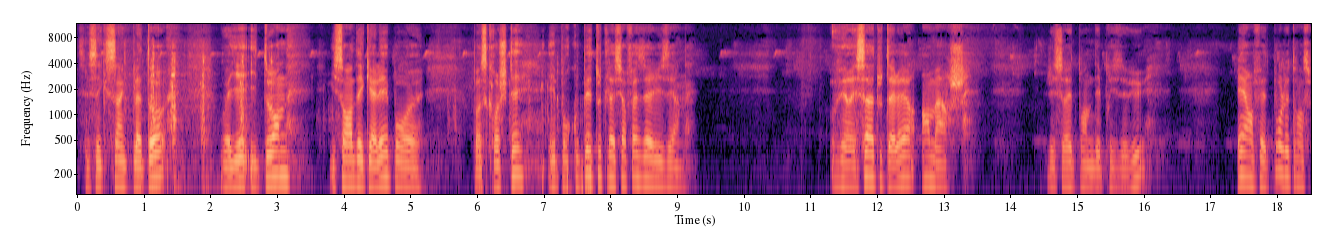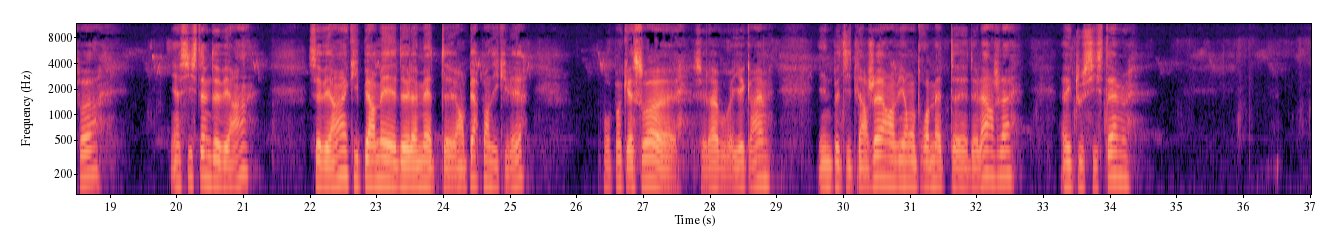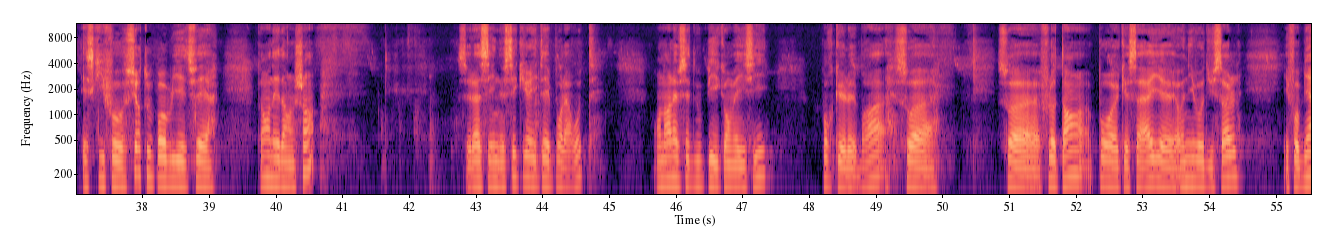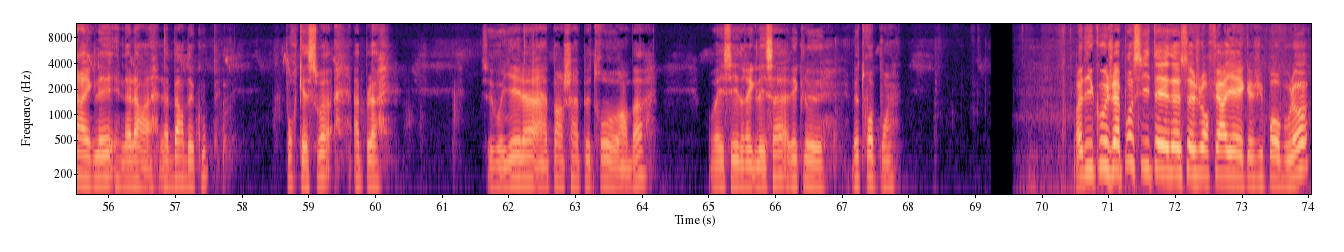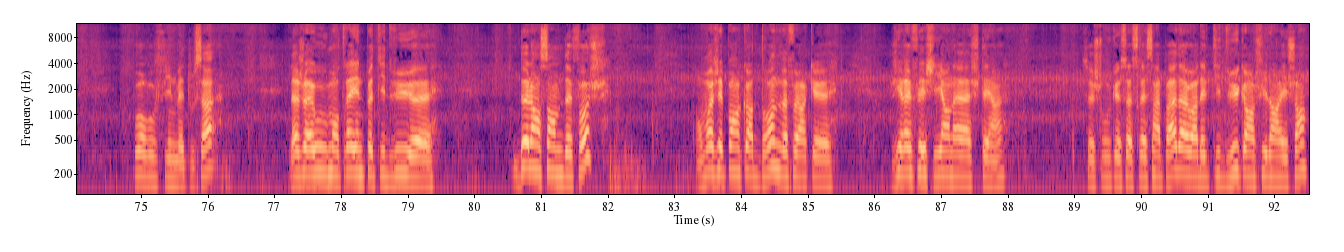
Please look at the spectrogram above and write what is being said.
Ces cinq plateaux, vous voyez, ils tournent, ils sont en décalé pour euh, se crocheter et pour couper toute la surface de la luzerne. Vous verrez ça tout à l'heure en marche. J'essaierai de prendre des prises de vue. Et en fait, pour le transport, il y a un système de vérin. Ce vérin qui permet de la mettre en perpendiculaire pour pas qu'elle soit, euh, c'est là, vous voyez quand même, il y a une petite largeur, environ 3 mètres de large là, avec tout le système. Et ce qu'il faut surtout pas oublier de faire quand on est dans le champ, cela, c'est une sécurité pour la route. On enlève cette goupille qu'on met ici pour que le bras soit, flottant, pour que ça aille euh, au niveau du sol. Il faut bien régler la, la, barre de coupe pour qu'elle soit à plat. Vous voyez là, elle penche un peu trop en bas. On va essayer de régler ça avec le, le 3 points. Moi du coup j'ai profité de ce jour férié que je suis pas au boulot pour vous filmer tout ça. Là je vais vous montrer une petite vue euh, de l'ensemble de Fauche. Bon moi j'ai pas encore de drone, va falloir que j'y réfléchis, en a acheté un. Je trouve que ça serait sympa d'avoir des petites vues quand je suis dans les champs.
